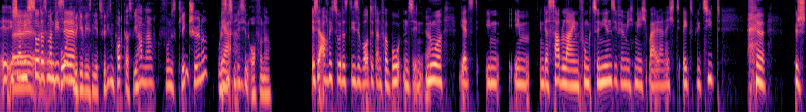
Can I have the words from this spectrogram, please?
ist ja nicht so, dass man äh, diese. Vorliebe gewesen jetzt für diesen Podcast. Wir haben einfach gefunden, es klingt schöner und Ja. es ist ein bisschen offener. Ist ja auch nicht so, dass diese Worte dann verboten sind. Ja. Nur jetzt in, im, in der Subline funktionieren sie für mich nicht, weil da nicht explizit bes-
